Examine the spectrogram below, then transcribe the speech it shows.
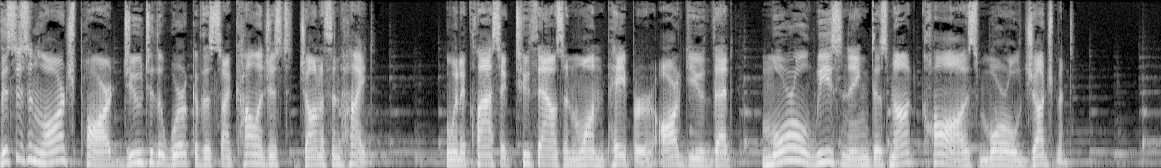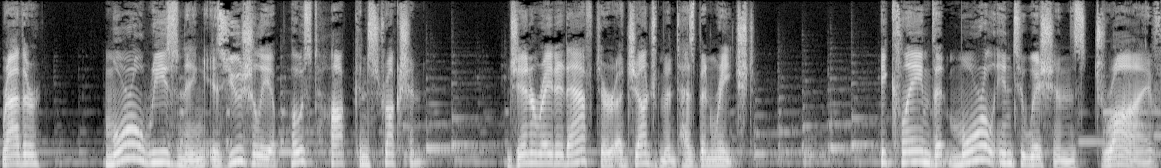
This is in large part due to the work of the psychologist Jonathan Haidt, who in a classic 2001 paper argued that moral reasoning does not cause moral judgment. Rather, moral reasoning is usually a post hoc construction, generated after a judgment has been reached. He claimed that moral intuitions drive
